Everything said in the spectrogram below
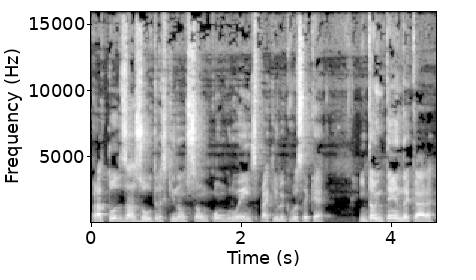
para todas as outras que não são congruentes para aquilo que você quer. Então entenda, cara,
